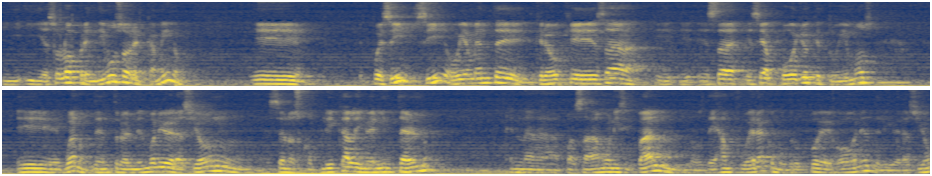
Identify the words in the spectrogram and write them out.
Y, eso lo aprendimos sobre el camino. Eh, pues sí, sí, obviamente creo que esa, eh, eh, ese apoyo que tuvimos, bueno, dentro del mismo Liberación se nos complica a nivel interno. En la pasada municipal nos dejan fuera como grupo de jóvenes de Liberación.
